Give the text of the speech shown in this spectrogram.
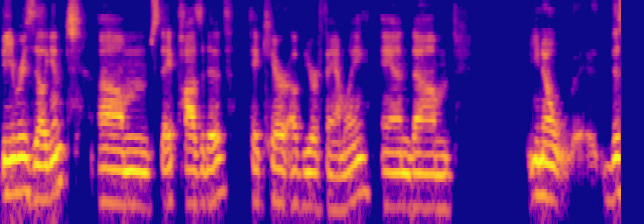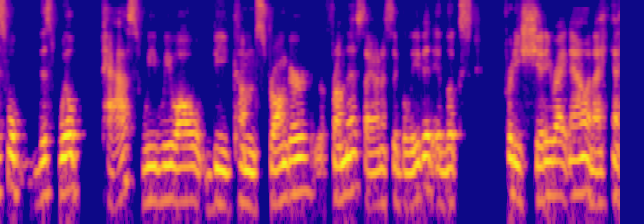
be resilient. Um, stay positive. Take care of your family, and um, you know this will this will pass. We we all become stronger from this. I honestly believe it. It looks pretty shitty right now and i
